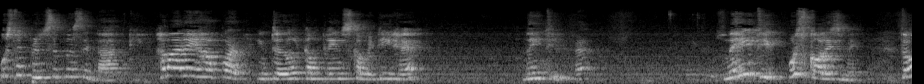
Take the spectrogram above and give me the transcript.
उसने प्रिंसिपल से बात की। हमारे यहाँ पर इंटरनल कंप्लेंट्स कमेटी है? नहीं थी। नहीं थी उस कॉलेज में। तो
